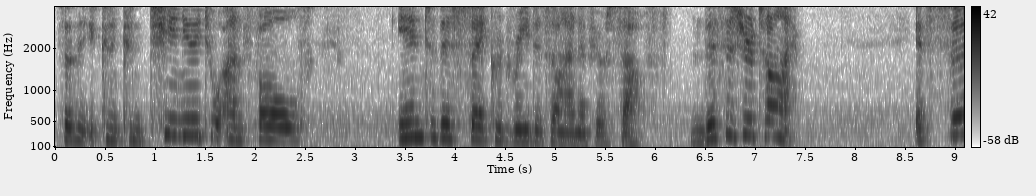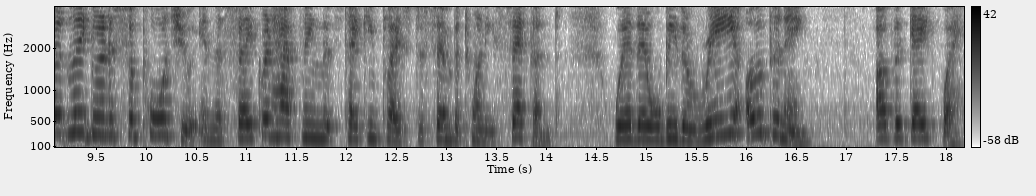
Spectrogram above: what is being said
so that you can continue to unfold into this sacred redesign of yourself. And this is your time. It's certainly going to support you in the sacred happening that's taking place December 22nd, where there will be the reopening of the gateway.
